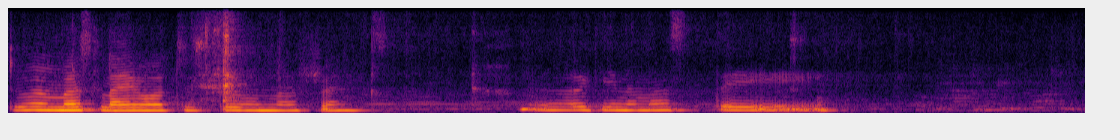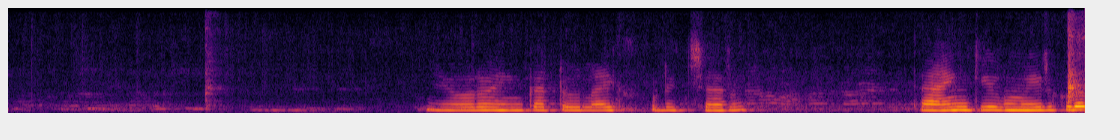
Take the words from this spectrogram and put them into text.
టూ మెంబర్స్ లైవ్ వచ్చిస్తూ ఉన్నారు ఫ్రెండ్స్ అందరికీ నమస్తే. ఎవరో ఇంకా టూ లైక్స్ కూడా ఇచ్చారు. థ్యాంక్ యూ మీరు కూడా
